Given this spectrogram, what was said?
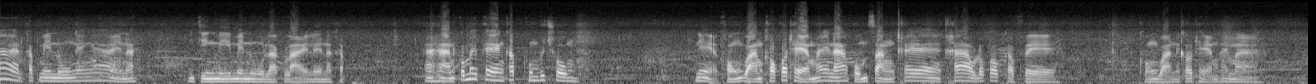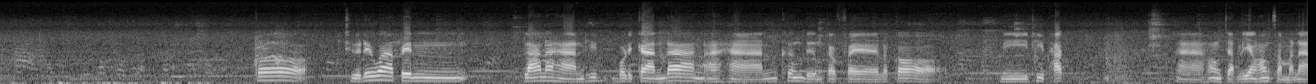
ง่ายๆครับเมนูง่าย ๆ นะ จริงๆมีเมนูหลากหลายเลยนะครับ อาหารก็ไม่แพงครับคุณผู้ชม เนี่ยของหวานเขาก็แถมให้นะ ผมสั่งแค่ข้าวแล้วก็กาแฟ ของหวานเขาแถมให้มา ก็ถือได้ว่าเป็นร้านอาหารที่บริการด้านอาหารเครื่องดื่มกาแฟแล้วก็มีที่พักห้องจัดเลี้ยงห้องสัมมนา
